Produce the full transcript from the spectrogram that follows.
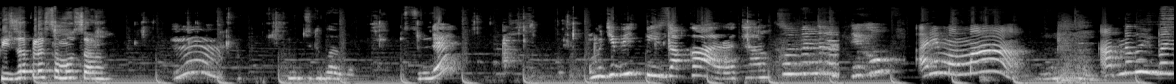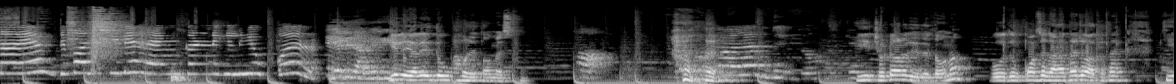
Pizza plus samosa. हम्म मुझे भी पिज्जा का आ रहा था। देखो अरे मम्मा! आपने कुछ बनाया है? दीवार के लिए हैंग करने के लिए ऊपर। ये ले यार दो ऊपर देता हूँ मैं इसको। हाँ। वाला दे दो मुझे। ये छोटा वाला दे देता हूँ ना। वो तो कौन सा गाना था जो आता था कि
